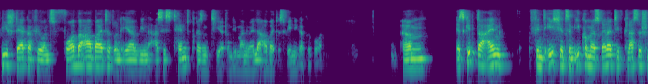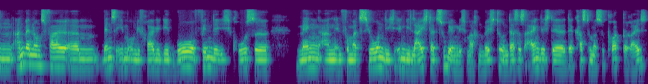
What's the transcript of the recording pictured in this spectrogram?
viel stärker für uns vorbearbeitet und eher wie ein Assistent präsentiert und die manuelle Arbeit ist weniger geworden. Ähm, es gibt da einen, finde ich, jetzt im E-Commerce relativ klassischen Anwendungsfall, ähm, wenn es eben um die Frage geht, wo finde ich große Mengen an Informationen, die ich irgendwie leichter zugänglich machen möchte. Und das ist eigentlich der, der Customer Support Bereich.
